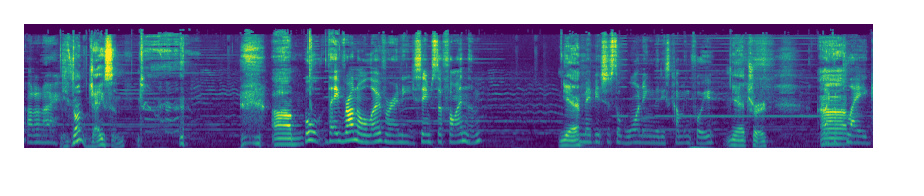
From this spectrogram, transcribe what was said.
I don't know. He's not Jason. um, Well, they run all over, and he seems to find them. yeah, Maybe it's just a warning that he's coming for you, yeah, true. like Uh, a plague.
